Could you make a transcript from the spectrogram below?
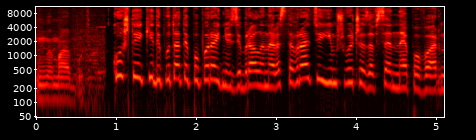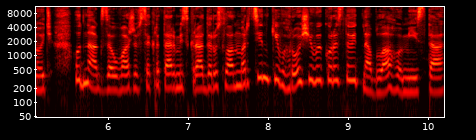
не має бути. Кошти, які депутати попередньо зібрали на реставрацію, їм швидше за все не повернуть. Однак, зауважив секретар міськради Руслан Марцінків, гроші використають на благо міста.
